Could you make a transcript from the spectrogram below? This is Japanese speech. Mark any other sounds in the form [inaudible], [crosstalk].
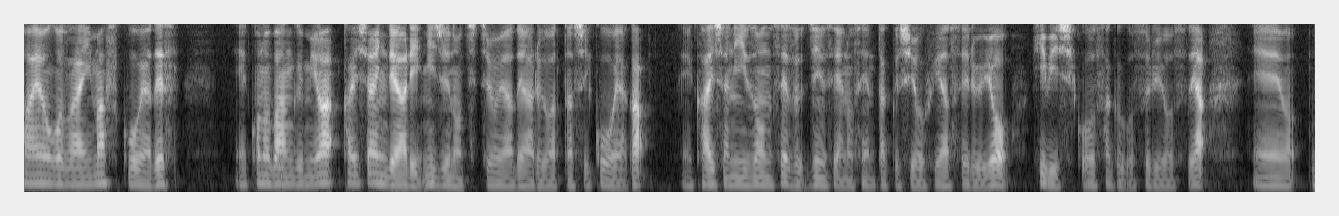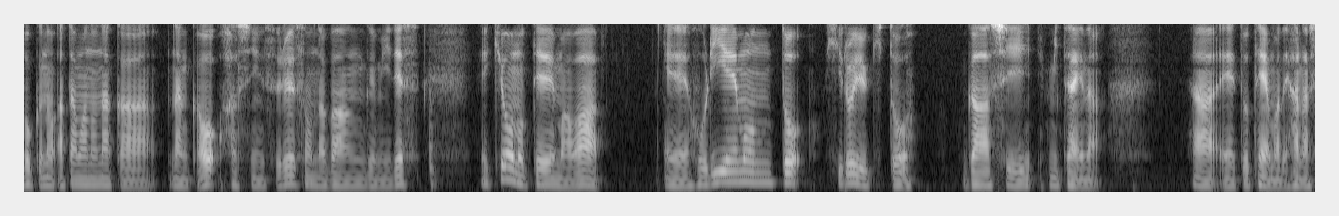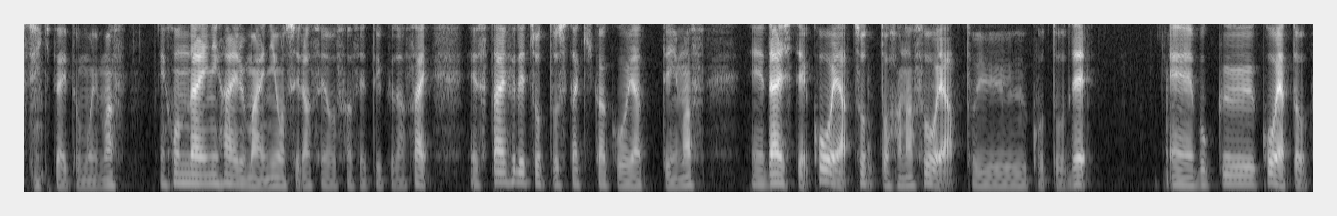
はようございます。荒野です。この番組は会社員であり2児の父親である私荒野が会社に依存せず人生の選択肢を増やせるよう日々試行錯誤する様子や、えー、僕の頭の中なんかを発信するそんな番組です、え今日のテーマは、えー、ホリエモンとひろゆきとガーシーみたいなあ、えーとテーマで話していきたいと思います。本題に入る前にお知らせをさせてください。スタイフでちょっとした企画をやっています。題して「荒野ちょっと話そうや」ということで、えー、僕荒野と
